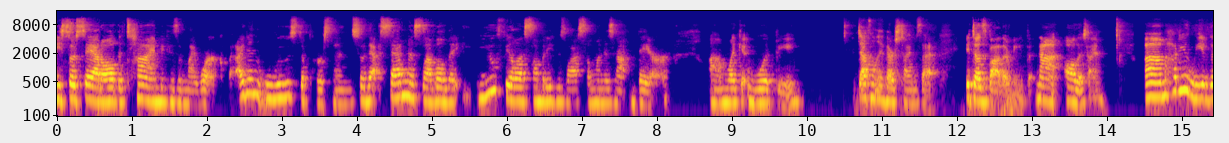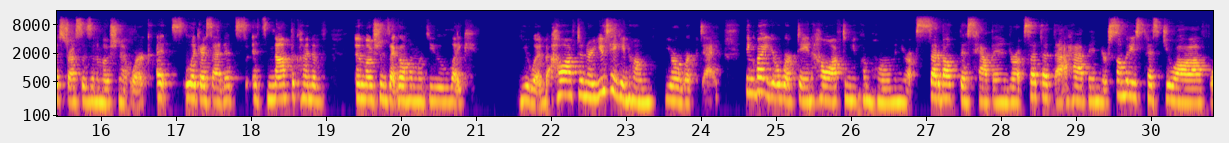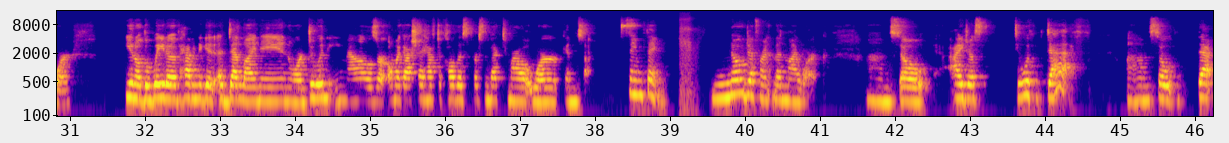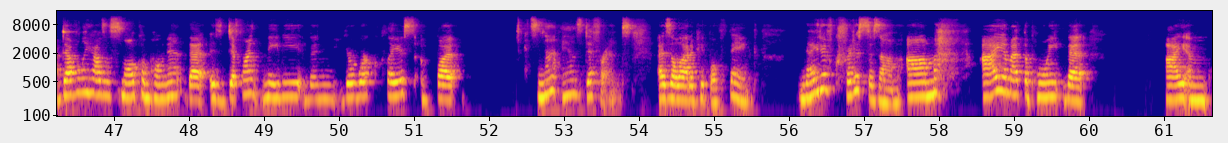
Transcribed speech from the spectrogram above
be so sad all the time because of my work. But i didn't lose the person. So that sadness level that you feel as somebody who's lost someone is not there um, like it would be. Definitely there's times that it does bother me but not all the time um, how do you leave the stresses and emotion at work? It's like I said, it's it's not the kind of emotions that go home with you like you would. But how often are you taking home your work day? Think about your work day and how often you come home and you're upset about this happened, or upset that that happened, or somebody's pissed you off, or you know the weight of having to get a deadline in or doing emails or oh my gosh i have to call this person back tomorrow at work and same thing no different than my work um, so i just deal with death. Um, so that definitely has a small component that is different maybe than your workplace but it's not as different as a lot of people think. Negative criticism. Um, i am at the point that I am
